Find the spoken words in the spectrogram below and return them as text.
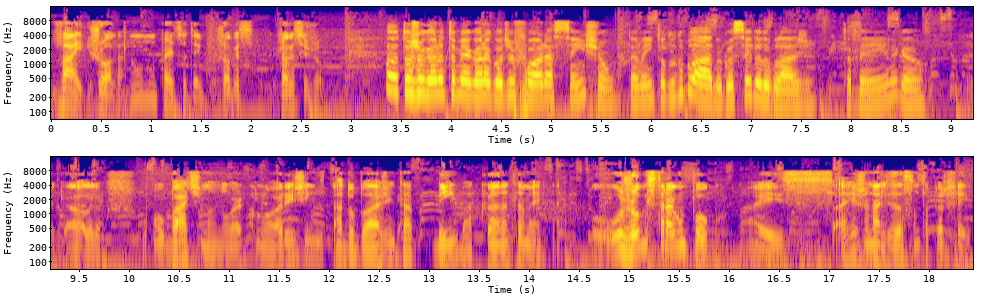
Vai, joga. Não, não perde seu tempo. Joga esse, joga esse jogo. Eu tô jogando também agora God of War Ascension, também todo dublado. Gostei da dublagem. Tá bem legal. Legal, legal. O Batman, o Arkham Origins, a dublagem tá bem bacana também. O, o jogo estraga um pouco, mas a regionalização tá perfeita.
